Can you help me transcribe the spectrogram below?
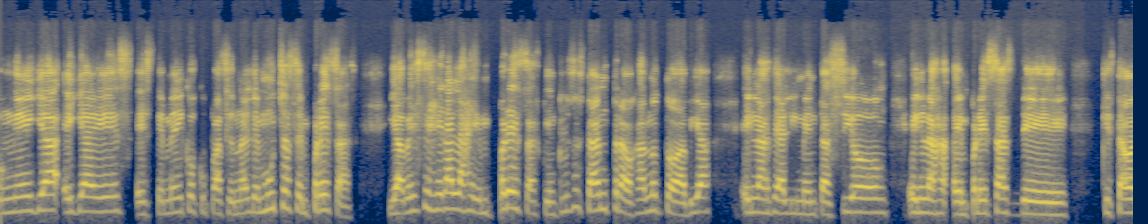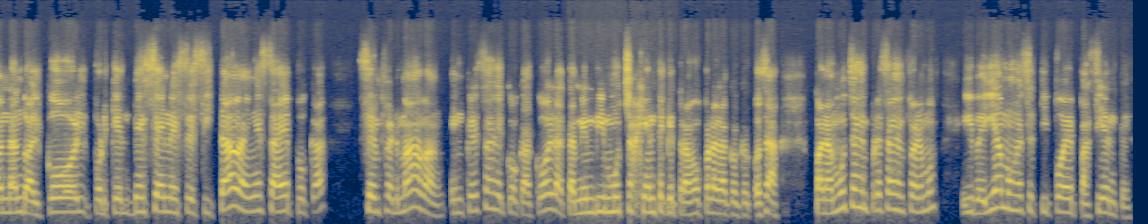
con ella, ella es este médico ocupacional de muchas empresas y a veces eran las empresas que incluso están trabajando todavía en las de alimentación, en las empresas de que estaban dando alcohol, porque se necesitaba en esa época se enfermaban. En empresas de Coca-Cola también vi mucha gente que trabajó para la Coca-Cola, o sea, para muchas empresas enfermos y veíamos ese tipo de pacientes.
